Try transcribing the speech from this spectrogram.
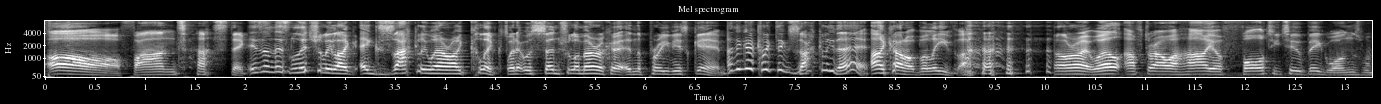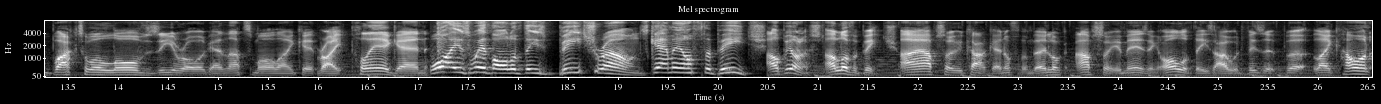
Oh, fantastic. Isn't this literally like exactly where I clicked when it was Central America in the previous game? I think I clicked exactly there. I cannot believe that. Alright, well, after our high of 42 big ones, we're back to a low of zero again. That's more like it. Right, play again. What is with all of these beach rounds? Get me off the beach. I'll be honest, I love a beach. I absolutely can't get enough of them. They look absolutely amazing. All of these I would visit, but like, how on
